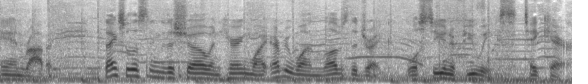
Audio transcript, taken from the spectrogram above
and Robin. Thanks for listening to the show and hearing why everyone loves the Drake. We'll see you in a few weeks. Take care.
